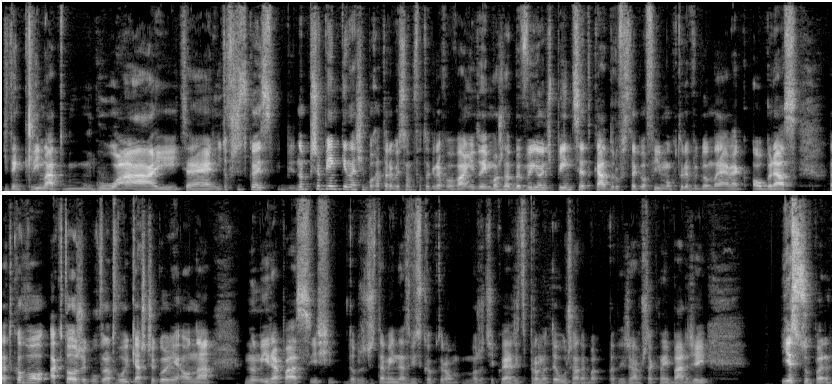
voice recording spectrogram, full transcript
i ten klimat mgła i ten, i to wszystko jest, no przepięknie nasi bohaterowie są fotografowani, tutaj można by wyjąć 500 kadrów z tego filmu, które wyglądają jak obraz. Dodatkowo aktorzy, główna dwójka, szczególnie ona, Numi Rapaz, jeśli dobrze czytam jej nazwisko, którą możecie kojarzyć z Prometeusza, chyba podejrzewam, że tak najbardziej. Jest super.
